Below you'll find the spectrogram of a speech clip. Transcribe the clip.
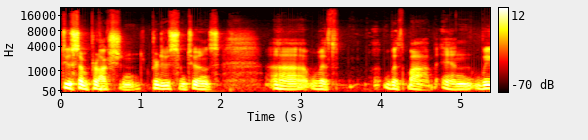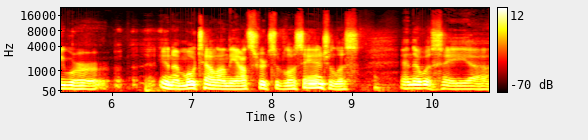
do some production, produce some tunes uh, with with Bob, and we were in a motel on the outskirts of Los Angeles, and there was a uh,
